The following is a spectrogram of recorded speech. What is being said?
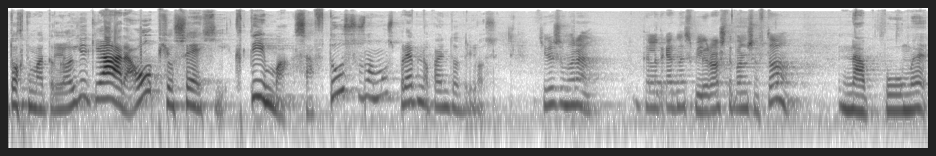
το χτιματολόγιο και άρα όποιος έχει κτήμα σε αυτούς τους νομούς πρέπει να πάει να το δηλώσει. Κύριε Σομαρά, θέλατε κάτι να συμπληρώσετε πάνω σε αυτό; Να πούμε,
